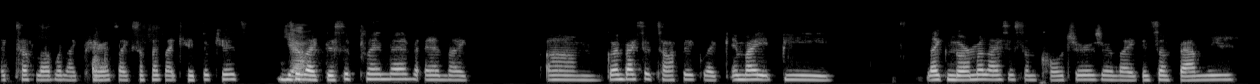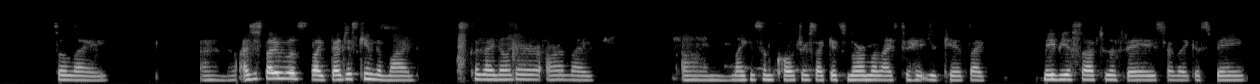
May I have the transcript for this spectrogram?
like tough love where like parents like sometimes like hit their kids yeah. to like discipline them and like um going back to the topic like it might be like normalized in some cultures or like in some families. So like I don't know. I just thought it was like that just came to mind because I know there are like um like in some cultures like it's normalized to hit your kids like maybe a slap to the face or like a spank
